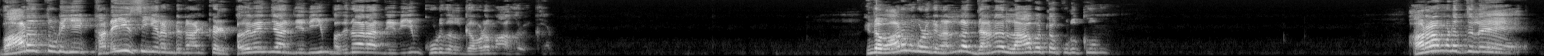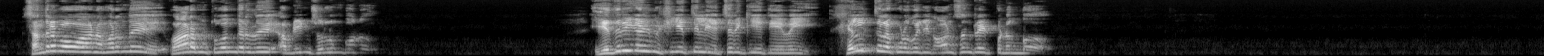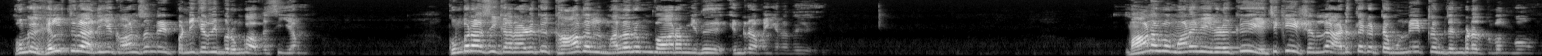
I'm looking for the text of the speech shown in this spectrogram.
வாரத்துடைய கடைசி இரண்டு நாட்கள் பதினைஞ்சாம் தேதியும் பதினாறாம் தேதியும் கூடுதல் கவனமாக இருக்கார். இந்த வாரம் உங்களுக்கு நல்ல தன லாபத்தை கொடுக்கும். ஆறாம் இடத்துல சந்திர பகவான் அமர்ந்து வாரம் துவங்கிறது அப்படின்னு சொல்லும்போது எதிரிகள் விஷயத்தில் எச்சரிக்கை தேவை. ஹெல்த்தில் கூட கொஞ்சம் கான்சென்ட்ரேட் பண்ணுங்க. உங்க ஹெல்த்தில் அதிக கான்சென்ட்ரேட் பண்ணிக்கிறது இப்போ ரொம்ப அவசியம். கும்பராசிக்காரர்களுக்கு காதல் மலரும் வாரம் இது என்று அமைகிறது. மாணவ மாணவிகளுக்கு எஜுகேஷன்ல அடுத்த கட்ட முன்னேற்றம் தென்பட துவங்கும்.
